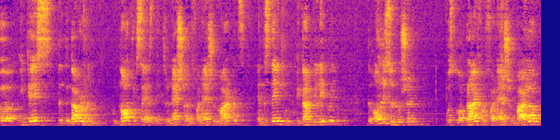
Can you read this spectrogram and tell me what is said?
uh, in case that the government would not access the international financial markets and the state would become illiquid, the only solution was to apply for financial bailout,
